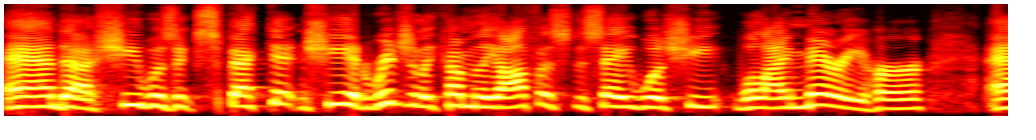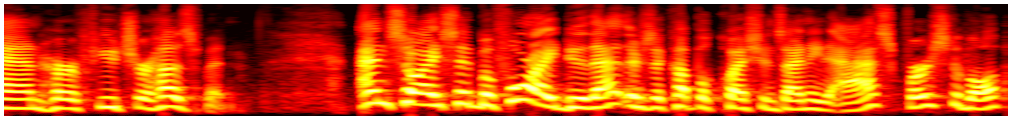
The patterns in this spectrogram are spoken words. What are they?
and uh, she was expectant, and she had originally come to the office to say, will, she, will I marry her and her future husband? And so I said, before I do that, there's a couple questions I need to ask. First of all,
